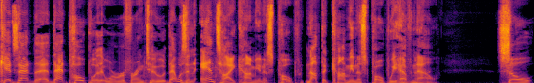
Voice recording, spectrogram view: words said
Kids, that, that that pope that we're referring to, that was an anti-communist pope, not the communist pope we have now. So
